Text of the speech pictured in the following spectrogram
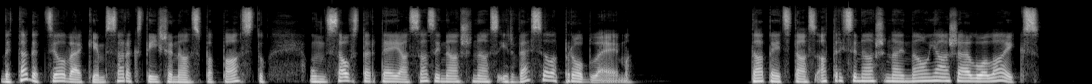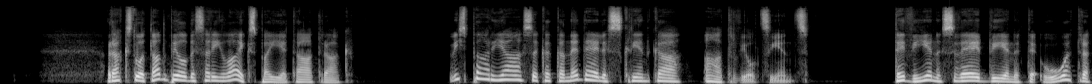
bet tagad cilvēkiem sarakstīšanās pa pastu un savstarpējā sazināšanās ir vesela problēma. Tāpēc tās atrisināšanai nav jāžēlo laiks. Rakstot atbildes, arī laiks paiet ātrāk. Vispār jāsaka, ka nedēļas skrien kā ātrvilciens. Te viena svētdiena, te otra,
